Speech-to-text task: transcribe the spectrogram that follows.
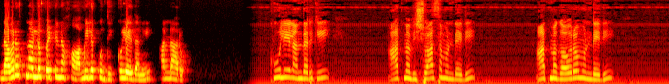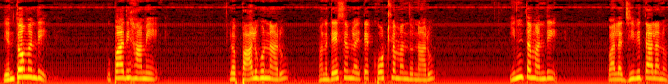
నవరత్నాల్లో పెట్టిన హామీలకు దిక్కు లేదని అన్నారు. కూలీలందరికీ ఆత్మవిశ్వాసం ఉండేది ఆత్మగౌరవం ఉండేది. ఎంతోమంది ఉపాధి హామీలో పాల్గొన్నారు. మన దేశంలో అయితే కోట్ల మంది ఉన్నారు. ఇంతమంది వాళ్ళ జీవితాలను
